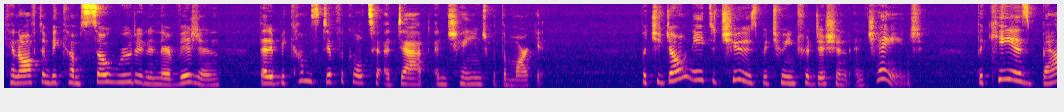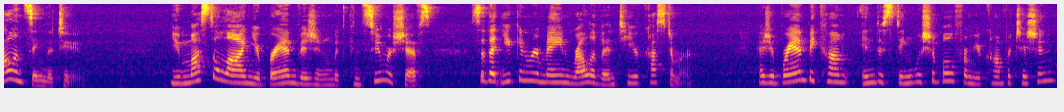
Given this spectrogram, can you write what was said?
can often become so rooted in their vision that it becomes difficult to adapt and change with the market. But you don't need to choose between tradition and change. The key is balancing the two. You must align your brand vision with consumer shifts so that you can remain relevant to your customer. Has your brand become indistinguishable from your competition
